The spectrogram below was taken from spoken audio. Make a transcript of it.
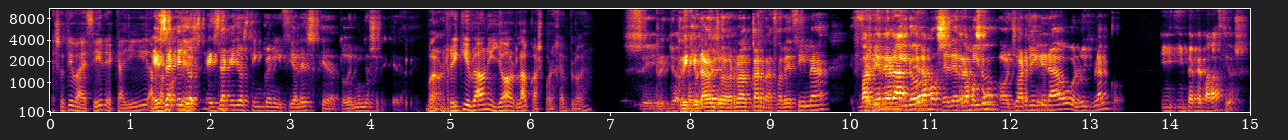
Eso te iba a decir, es que allí... Es de, aquellos, es de aquellos cinco iniciales que a todo el mundo se le queda. ¿eh? Bueno, Ricky Brown y George Laucas, por ejemplo. ¿eh? Sí, Ricky Brown, George Laucas, Rafa Vecina, Más bien era, éramos, Ramiro, o Jordi Grau o Luis Blanco. Y, Pepe Palacios.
